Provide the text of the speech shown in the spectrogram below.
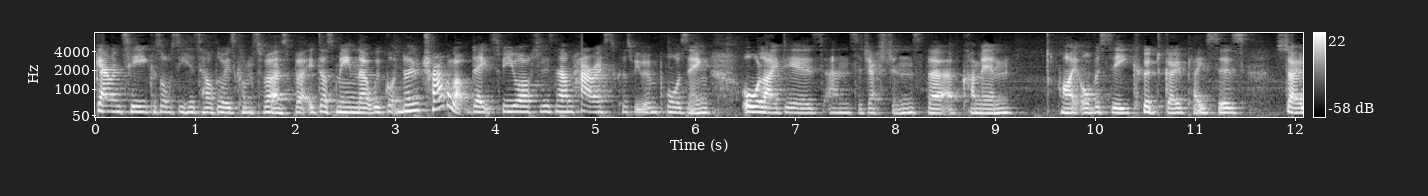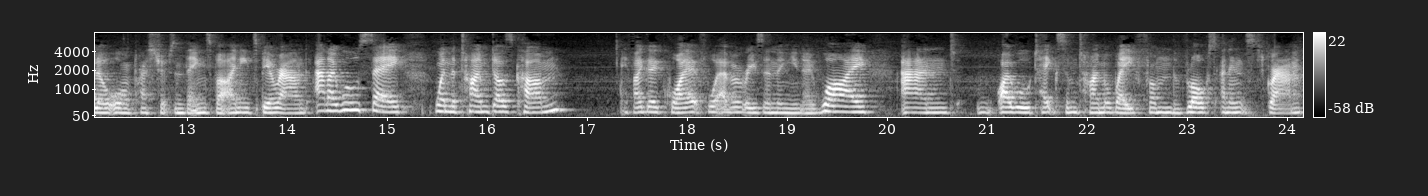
guarantee because obviously his health always comes first but it does mean that we've got no travel updates for you after this, Disneyland Paris because we've been pausing all ideas and suggestions that have come in I obviously could go places solo or on press trips and things but I need to be around and I will say when the time does come if I go quiet for whatever reason then you know why and I will take some time away from the vlogs and Instagram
